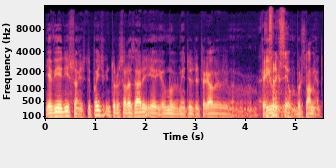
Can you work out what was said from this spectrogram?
e havia edições. Depois entrou Salazar e, o movimento editorial caiu Enfraqueceu. brutalmente.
